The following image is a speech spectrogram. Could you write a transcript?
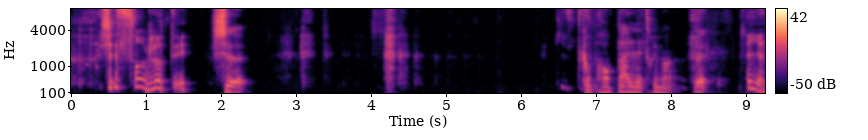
J'ai sangloté. Je... Je comprends pas l'être humain. Il y a,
